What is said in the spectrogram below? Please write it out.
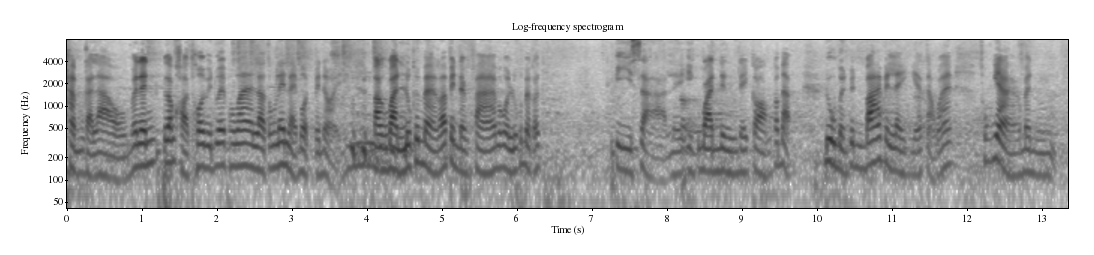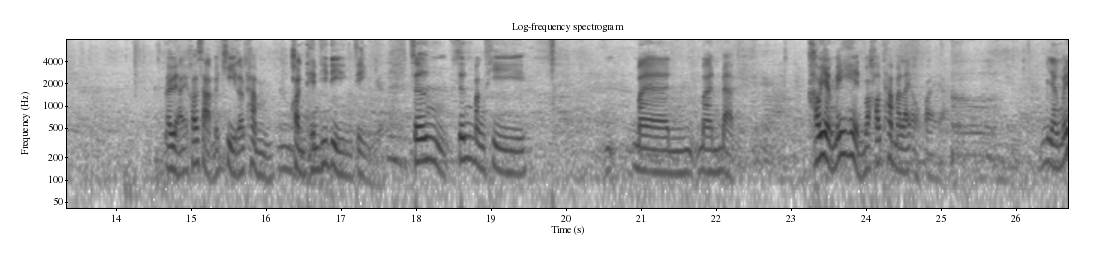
ทำกับเรา เพราะฉะนั้นต้องขอโทษไปด้วย เพราะว่าเราต้องเล่นหลายบทไปหน่อย บางวันลุกขึ้นมาก็เป็นนางฟ้า บางวันลุกขึ้นมาก็ปีศาจเลยอีกวันหนึ่งในกองก็แบบดูเหมือนเป็นบ้าเป็นอะไรอย่างเงี้ยแต่ว่าทุกอย่างมัน เราอยากให้เขาสามัคคีแล้วทำคอนเทนต์ที่ดีจริงๆอะซึ่งซึ่งบางทีมันมันแบบเขายังไม่เห็นว่าเขาทำอะไรออกไปอะยังไม่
